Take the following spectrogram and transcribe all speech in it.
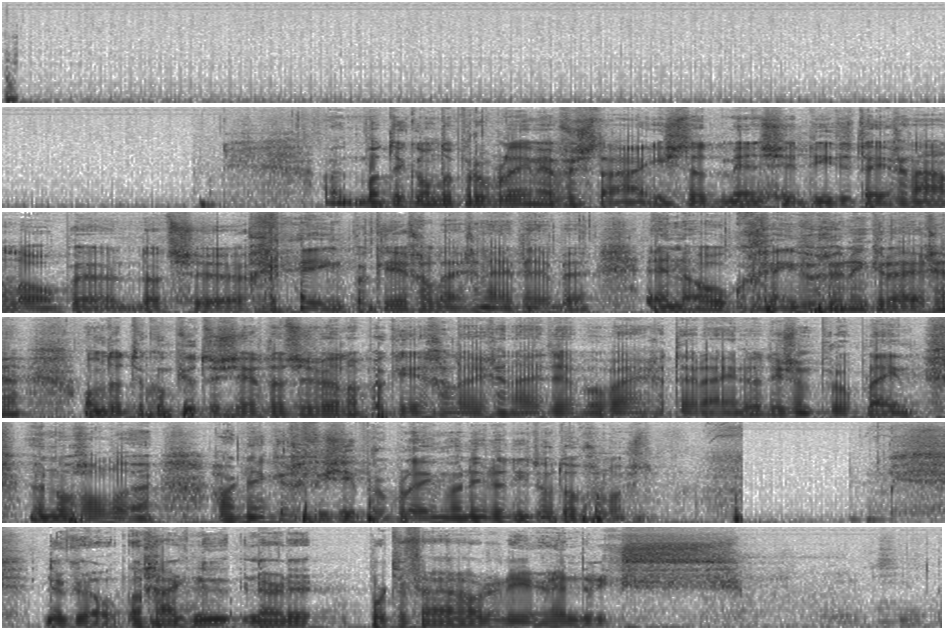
Wat ik onder problemen versta is dat mensen die er tegenaan lopen... dat ze geen parkeergelegenheid hebben en ook geen vergunning krijgen... omdat de computer zegt dat ze wel een parkeergelegenheid hebben op eigen terrein. Dat is een probleem, een nogal uh, hardnekkig fysiek probleem wanneer dat niet wordt opgelost. Dank u wel. Dan ga ik nu naar de portefeuillehouder, de heer Hendricks.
